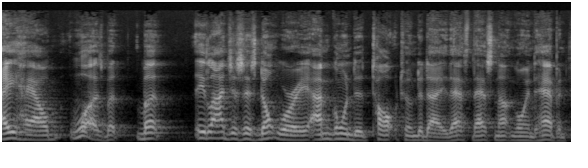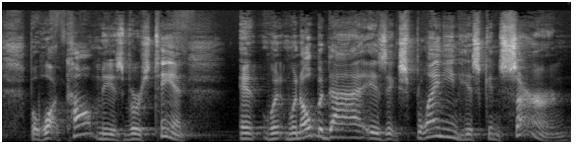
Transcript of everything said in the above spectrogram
Ahab was. But, but Elijah says, Don't worry, I'm going to talk to him today. That's, that's not going to happen. But what caught me is verse 10. And when, when Obadiah is explaining his concern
